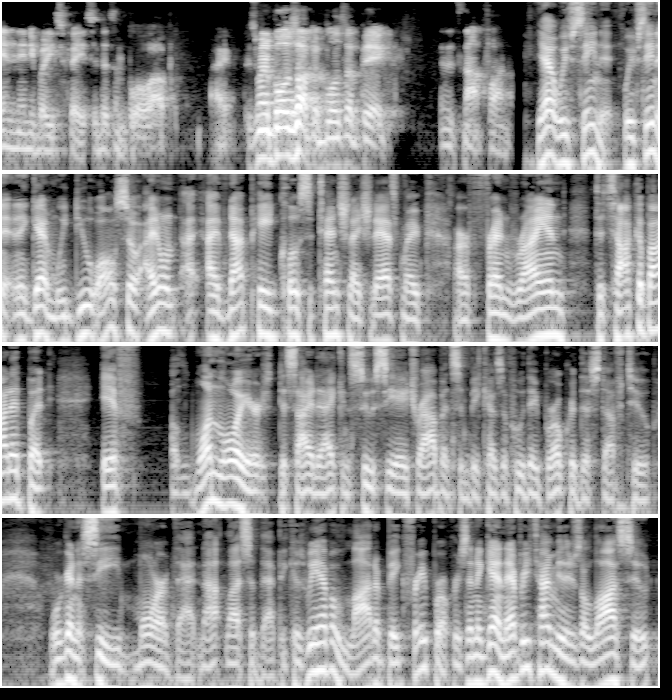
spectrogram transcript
in anybody's face. It doesn't blow up. Right? Because when it blows up, it blows up big and it's not fun. Yeah, we've seen it. We've seen it. And again, we do also I don't I, I've not paid close attention. I should ask my our friend Ryan to talk about it, but if one lawyer decided I can sue CH Robinson because of who they brokered this stuff to, we're going to see more of that, not less of that, because we have a lot of big freight brokers. And again, every time there's a lawsuit,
